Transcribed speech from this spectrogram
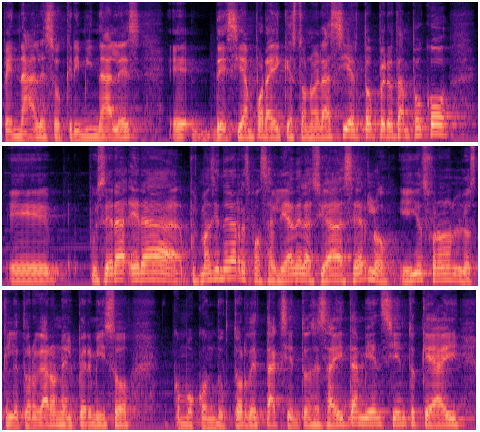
penales o criminales. Eh, decían por ahí que esto no era cierto, pero tampoco, eh, pues era, era, pues más bien era responsabilidad de la ciudad hacerlo. Y ellos fueron los que le otorgaron el permiso como conductor de taxi. Entonces ahí también siento que hay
